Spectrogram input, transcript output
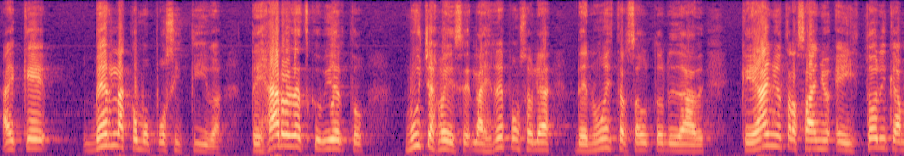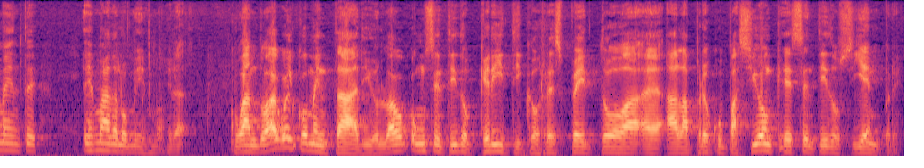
hay que verla como positiva, dejar de descubierto muchas veces la irresponsabilidad de nuestras autoridades, que año tras año e históricamente es más de lo mismo. Mira, cuando hago el comentario, lo hago con un sentido crítico respecto a, la preocupación que he sentido siempre,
